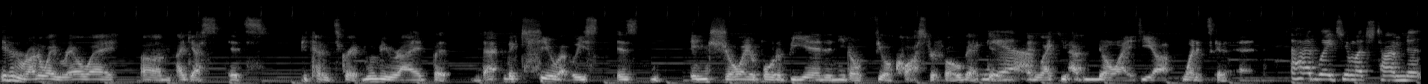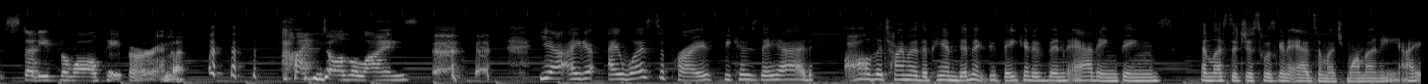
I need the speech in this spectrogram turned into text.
Even Runaway Railway, um, I guess it's because it's a great movie ride, but that the queue at least is enjoyable to be in, and you don't feel claustrophobic, and, Yeah. and like you have no idea when it's gonna end. I had way too much time to study the wallpaper and find all the lines. Yeah, I, I was surprised because they had all the time of the pandemic that they could have been adding things unless it just was going to add so much more money. I,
